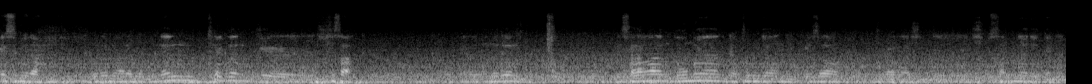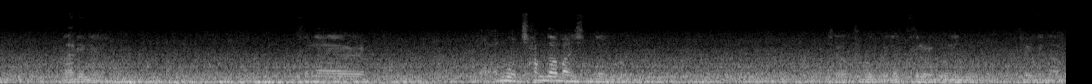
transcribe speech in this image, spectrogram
뵙겠습니다. 오랜만에 뵙는 퇴근길 시사. 네, 오늘은 사랑하는 노무현 대통령님께서 돌아가신 지 13년이 되는 날이네요. 그날 너무 참담한 심정으로 제가 블로그에다 글을 올린 기억이 나고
